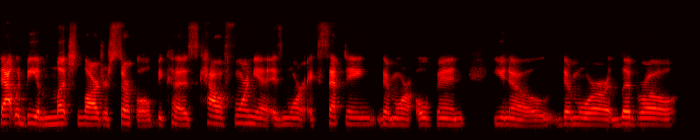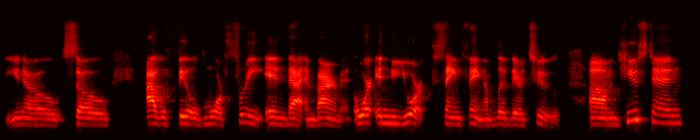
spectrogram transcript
that would be a much larger circle because California is more accepting, they're more open, you know, they're more liberal, you know, so I would feel more free in that environment. Or in New York, same thing. I've lived there too. Um, Houston,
